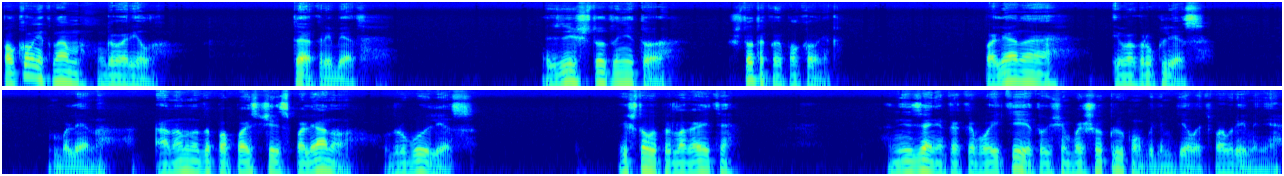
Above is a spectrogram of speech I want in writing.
Полковник нам говорил, так, ребят, здесь что-то не то. Что такое, полковник? Поляна и вокруг лес. Блин, а нам надо попасть через поляну в другой лес. И что вы предлагаете? Нельзя никак обойти, это очень большой крюк мы будем делать по времени.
